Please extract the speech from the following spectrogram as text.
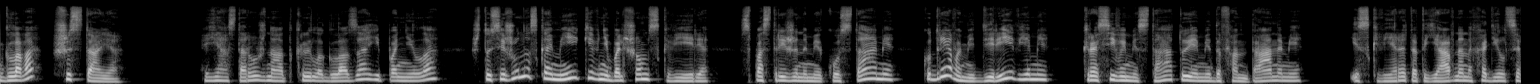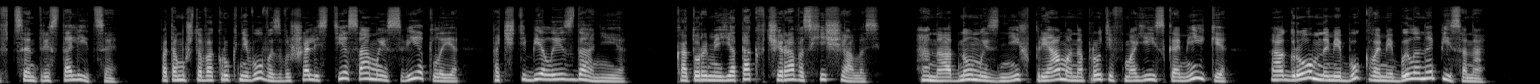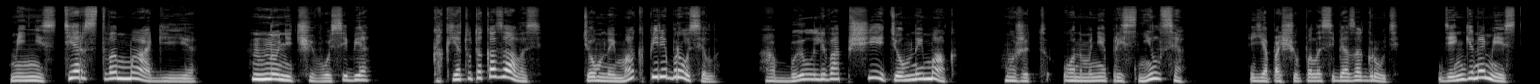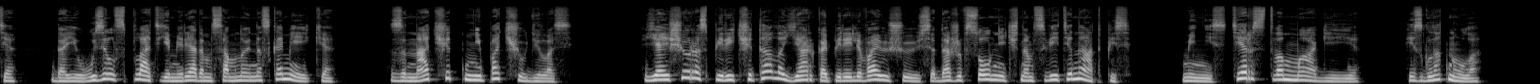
Глава шестая. Я осторожно открыла глаза и поняла, что сижу на скамейке в небольшом сквере с постриженными кустами, кудрявыми деревьями, красивыми статуями да фонтанами. И сквер этот явно находился в центре столицы, потому что вокруг него возвышались те самые светлые, почти белые здания, которыми я так вчера восхищалась. А на одном из них, прямо напротив моей скамейки, Огромными буквами было написано «Министерство магии». Ну ничего себе! Как я тут оказалась? Темный маг перебросил. А был ли вообще темный маг? Может, он мне приснился? Я пощупала себя за грудь. Деньги на месте. Да и узел с платьями рядом со мной на скамейке. Значит, не почудилась. Я еще раз перечитала ярко переливающуюся даже в солнечном свете надпись. Министерство магии. И сглотнула.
